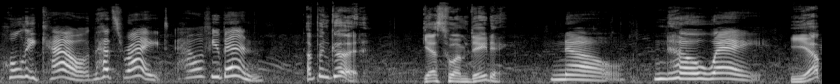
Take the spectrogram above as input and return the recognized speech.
Holy cow, that's right. How have you been? I've been good. Guess who I'm dating? No. No way. Yep,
